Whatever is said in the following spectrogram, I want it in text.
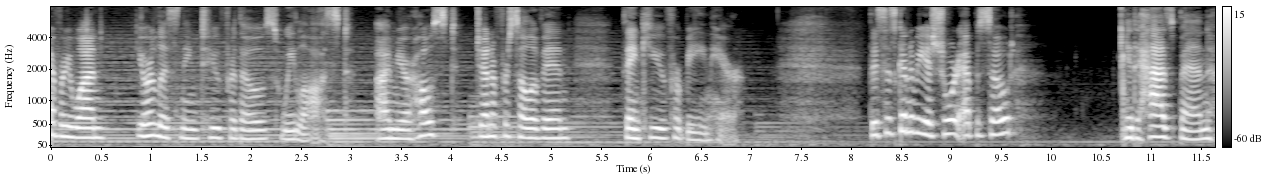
everyone. You're listening to For Those We Lost. I'm your host, Jennifer Sullivan. Thank you for being here. This is going to be a short episode. It has been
